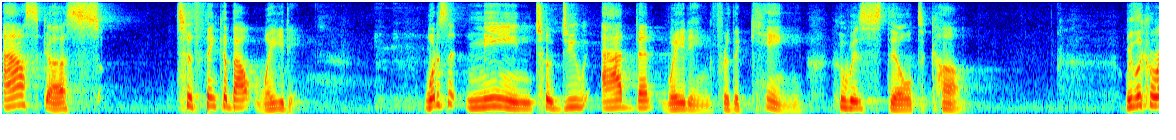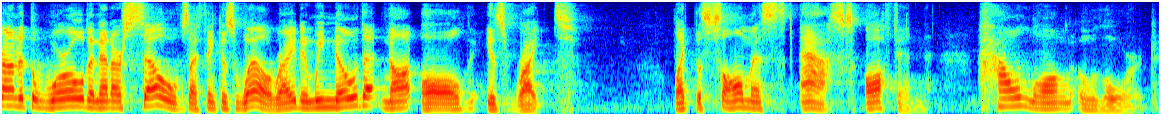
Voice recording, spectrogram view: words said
ask us to think about waiting. What does it mean to do Advent waiting for the King who is still to come? We look around at the world and at ourselves, I think, as well, right? And we know that not all is right. Like the psalmist asks often, How long, O Lord?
